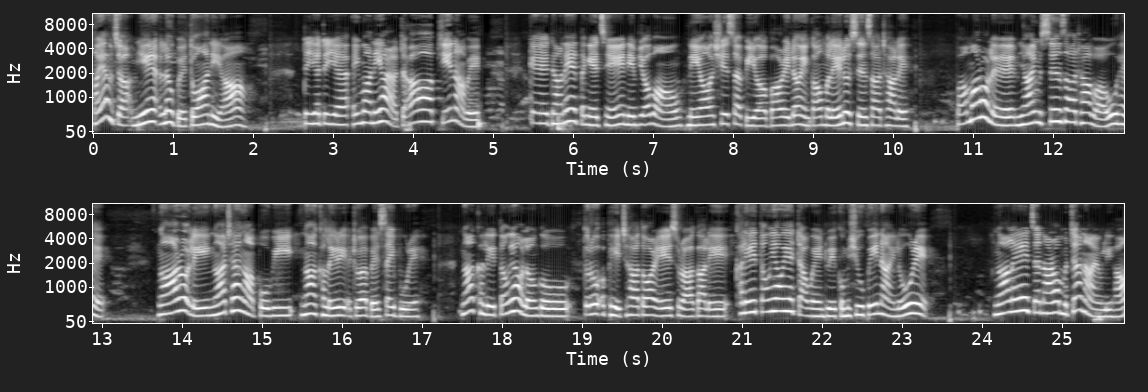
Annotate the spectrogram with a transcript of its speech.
ငါယောက်ျားအမြဲအလုပ်ပဲသွားနေတာတရက်တရက်အိမ်မနေရတာတအားပြင်းတာပဲကဲဒါနဲ့တငယ်ချင်းနင်ပြောပါအောင်နင်ရောရှေ့ဆက်ပြီးတော့ဘာတွေလုပ်ရင်ကောင်းမလဲလို့စဉ်းစားထားလဲ ဘာမှတော့လည်းအများကြီးမစင်စားထားပါဘူးဟဲ့ငါကတော့လေငါထက်ငါပို့ပြီးငါကလေးတွေအတွက်ပဲစိတ်ပူတယ်ငါကလေး၃ယောက်လုံးကိုသူတို့အဖေချားသွားတယ်ဆိုတာကလေကလေး၃ယောက်ရဲ့တာဝန်တွေကိုမယူပေးနိုင်လို့တဲ့ငါလည်းကျန်တာတော့မတတ်နိုင်ဘူးလေဟာ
